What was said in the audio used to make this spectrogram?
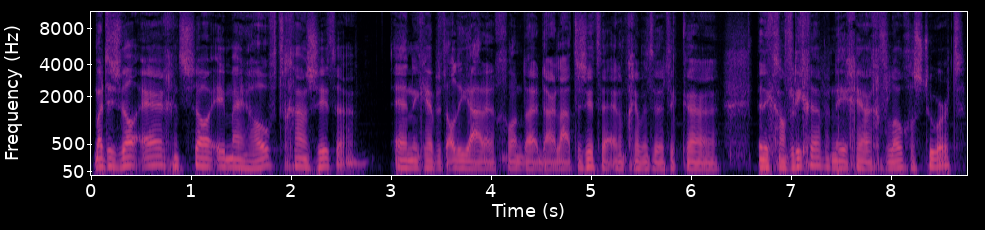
Maar het is wel ergens zo in mijn hoofd gaan zitten. En ik heb het al die jaren gewoon daar, daar laten zitten. En op een gegeven moment werd ik, uh, ben ik gaan vliegen. Ik ben negen jaar gevlogen als steward.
